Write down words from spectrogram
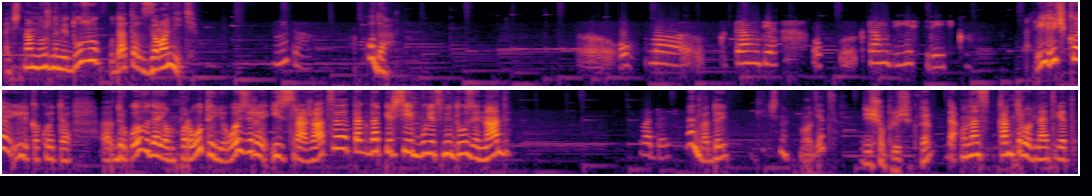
Значит, нам нужно медузу куда-то заманить. Ну да. А Куда? Э, Около, там, где, там, где есть речка. Речка или какой-то э, другой водоем, пруд или озеро. И сражаться тогда Персей будет с медузой над, Водой. над водой. Отлично, молодец. Еще плюсик, да? Да, у нас контрольный ответ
